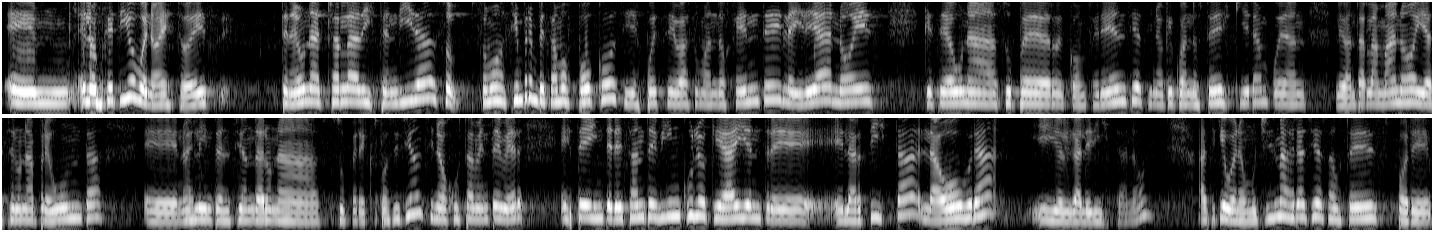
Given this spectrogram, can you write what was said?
Em, el objetivo, bueno, esto es tener una charla distendida. somos, siempre empezamos pocos y después se va sumando gente. La idea no es que sea una super conferencia, sino que cuando ustedes quieran puedan levantar la mano y hacer una pregunta. Eh, no es la intención dar una super exposición, sino justamente ver este interesante vínculo que hay entre el artista, la obra y el galerista. ¿no? Así que bueno, muchísimas gracias a ustedes por, eh,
